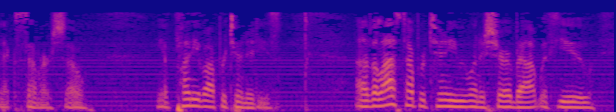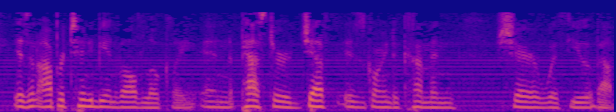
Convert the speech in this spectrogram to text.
next summer. So you have plenty of opportunities. Uh, the last opportunity we want to share about with you is an opportunity to be involved locally. And Pastor Jeff is going to come and share with you about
